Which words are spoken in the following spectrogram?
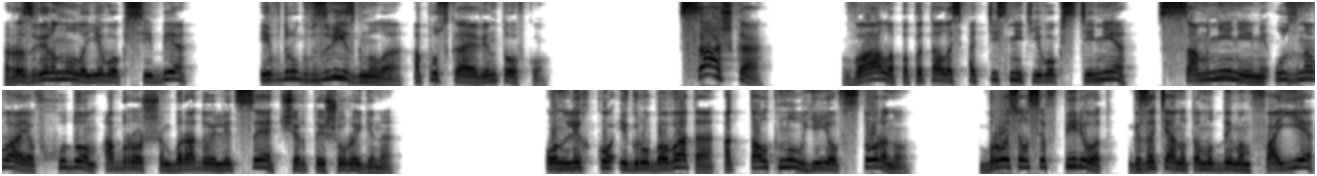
развернула его к себе и вдруг взвизгнула, опуская винтовку. «Сашка!» Вала попыталась оттеснить его к стене, с сомнениями узнавая в худом, обросшем бородой лице черты Шурыгина. Он легко и грубовато оттолкнул ее в сторону, бросился вперед к затянутому дымом фойе,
